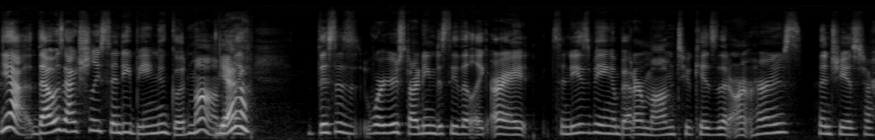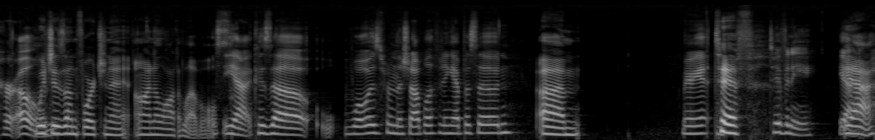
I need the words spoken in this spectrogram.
Yeah, that was actually Cindy being a good mom. Yeah. Like, this is where you're starting to see that, like, all right, Cindy's being a better mom to kids that aren't hers than she is to her own. Which is unfortunate on a lot of levels. yeah, because uh, what was from the shoplifting episode? Um, Marianne? Tiff. Tiffany. Yeah. Yeah,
